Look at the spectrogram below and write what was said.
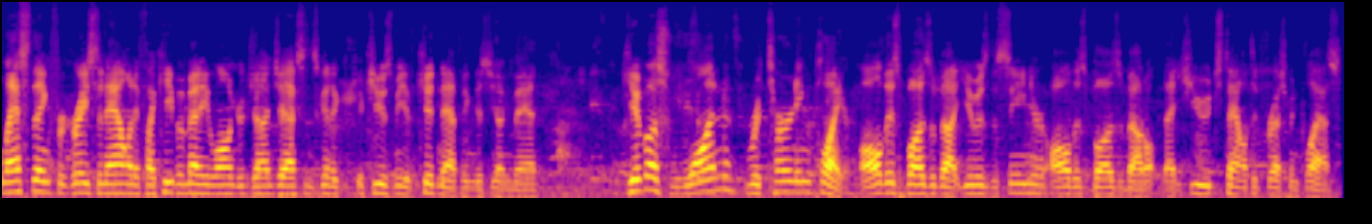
Last thing for Grayson Allen, if I keep him any longer, John Jackson's going to accuse me of kidnapping this young man. Give us one returning player. All this buzz about you as the senior, all this buzz about that huge, talented freshman class.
